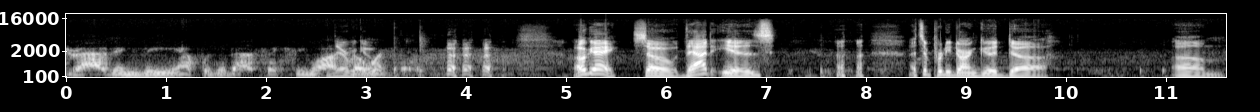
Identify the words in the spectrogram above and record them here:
driving the amp with about 60 watts. There we go. Okay, so that is that's a pretty darn good uh, um,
